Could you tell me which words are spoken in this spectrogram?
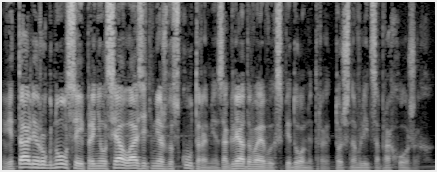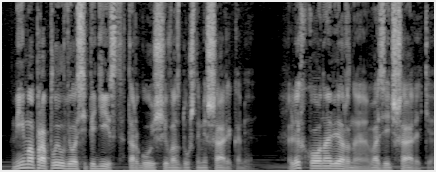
Виталий ругнулся и принялся лазить между скутерами, заглядывая в их спидометры, точно в лица прохожих. Мимо проплыл велосипедист, торгующий воздушными шариками. Легко, наверное, возить шарики.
